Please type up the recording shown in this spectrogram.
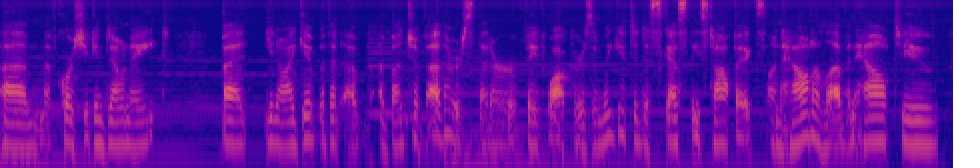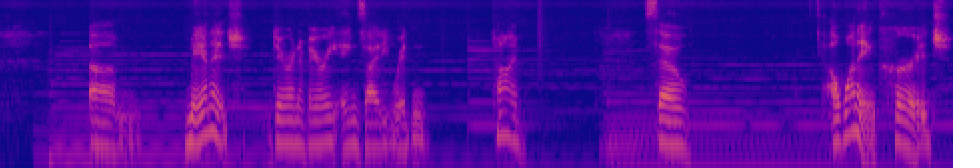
Um, of course, you can donate. But, you know, I get with a, a, bunch of others that are faith walkers, and we get to discuss these topics on how to love and how to um, manage during a very anxiety ridden time. So, I want to encourage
